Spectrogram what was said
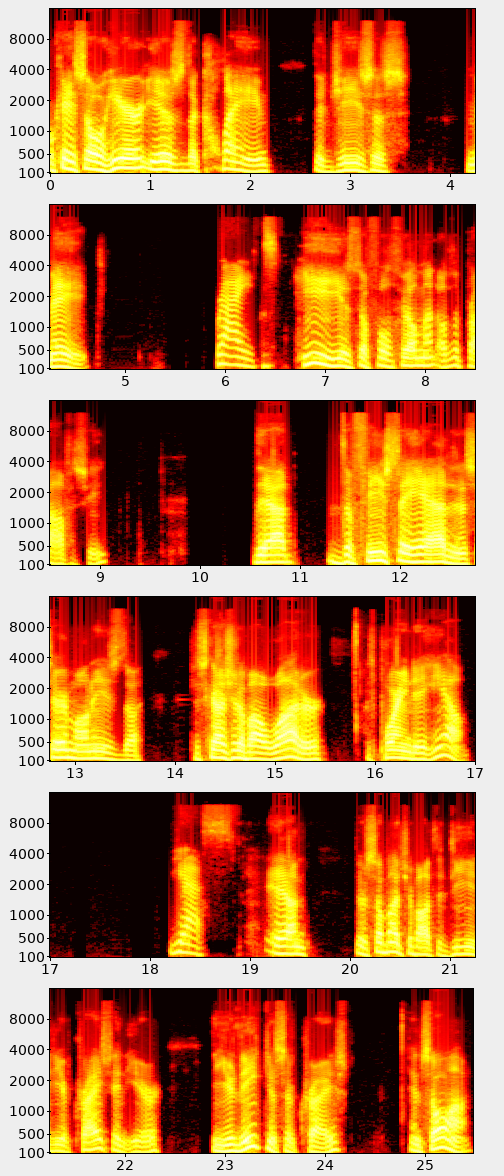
Okay, so here is the claim that Jesus made. Right. He is the fulfillment of the prophecy that the feast they had and the ceremonies, the discussion about water was pointing to him. Yes. And there's so much about the deity of Christ in here, the uniqueness of Christ, and so on.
